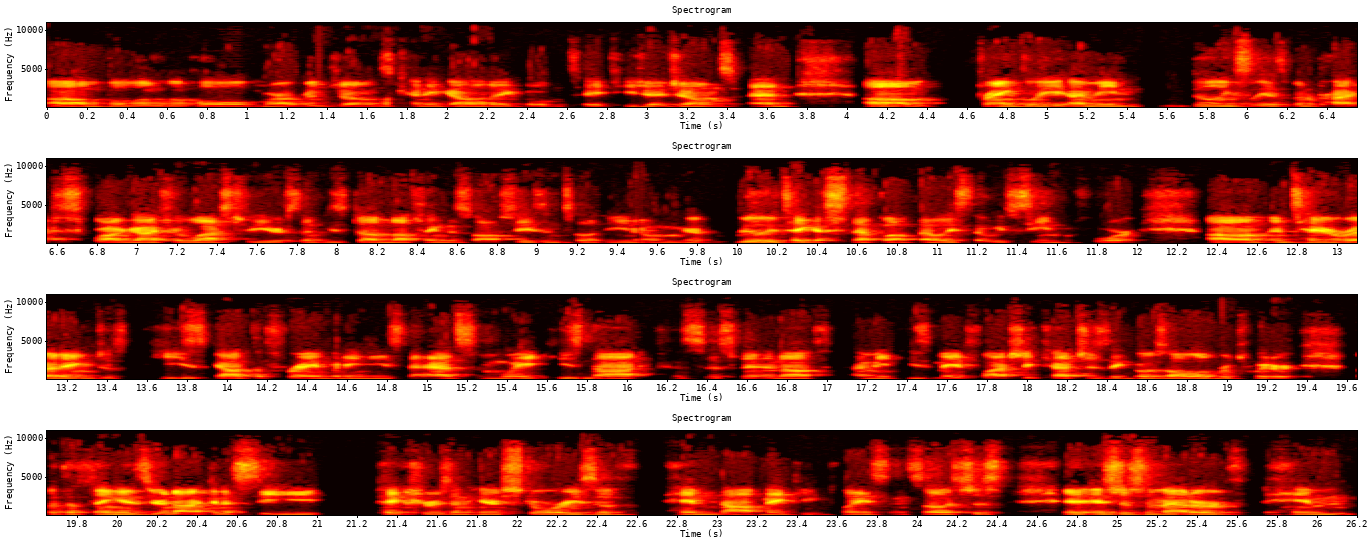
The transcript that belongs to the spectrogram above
um, below the whole Marvin Jones, Kenny Golladay, Golden Tate, T.J. Jones, and um, frankly, I mean, Billingsley has been a practice squad guy for the last two years, and he's done nothing this offseason to, you know, really take a step up, at least that we've seen before. Um, and Teo Redding, just he's got the frame, but he needs to add some weight. He's not consistent enough. I mean, he's made flashy catches. It goes all over Twitter. But the thing is, you're not going to see pictures and hear stories of him not making plays. And so it's just it's just a matter of him.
